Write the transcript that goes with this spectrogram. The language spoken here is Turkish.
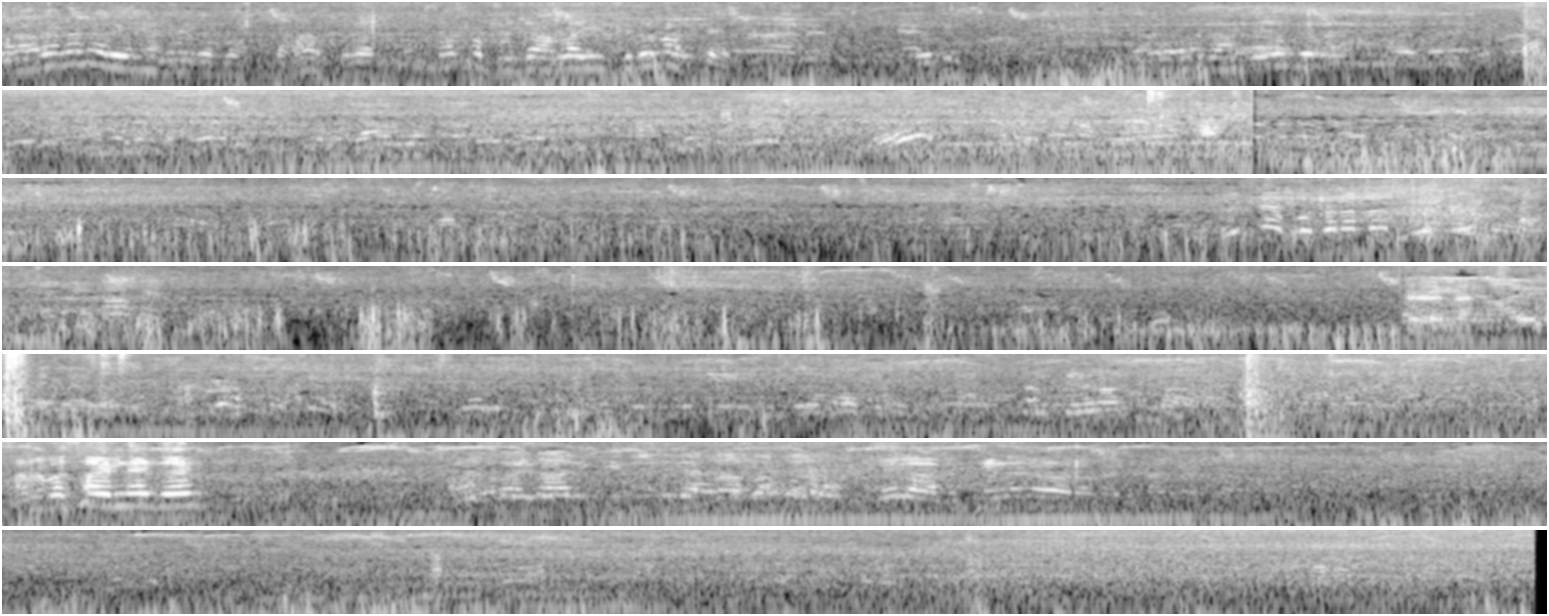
Kur'an'a da mı benim böyle bu? Daha Kur'an. Bakma çocuğa Allah yüzüne bak de. Çocuk. Fotoğrafı Şöyle. Araba sahibi nerede? Araba sahibi Gel abi kenara.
